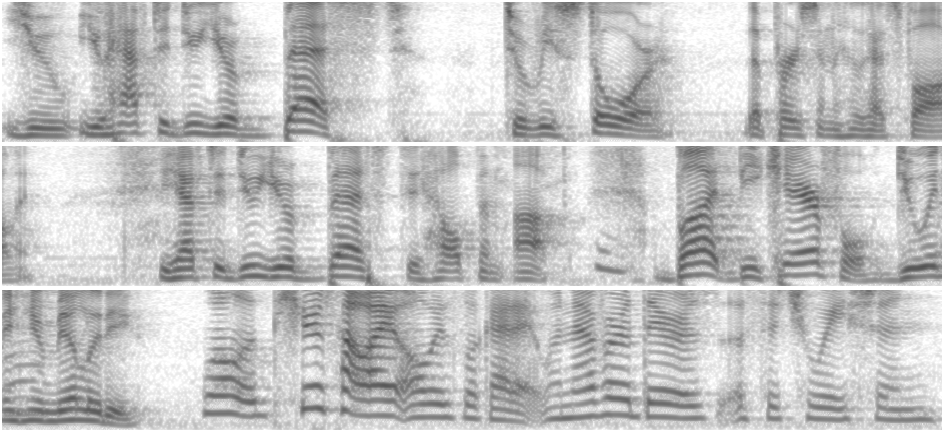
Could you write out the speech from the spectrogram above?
you you have to do your best to restore the person who has fallen. You have to do your best to help him up. But be careful, do it in humility. Well, here's how I always look at it. Whenever there is a situation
